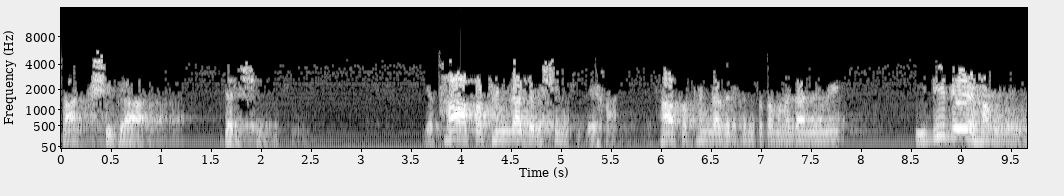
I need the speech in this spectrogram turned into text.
సాక్షిగా దర్శించు. యథాతథంగా దర్శించు దేహాన్ని. యథాతథంగా దర్శించడం అనగానేమి? ఇది దేహము.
